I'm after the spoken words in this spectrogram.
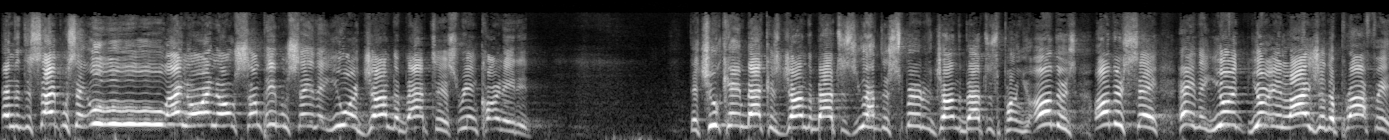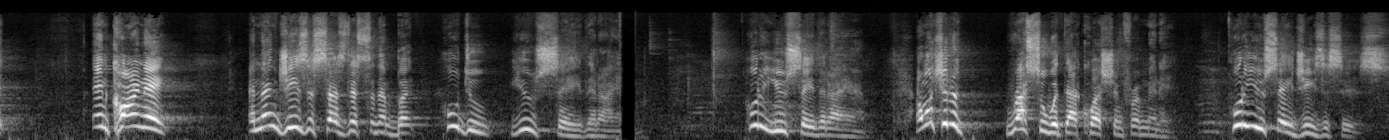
And the disciples say, Ooh, ooh, ooh, I know, I know. Some people say that you are John the Baptist reincarnated. That you came back as John the Baptist. You have the spirit of John the Baptist upon you. Others, others say, hey, that you're, you're Elijah the prophet incarnate. And then Jesus says this to them, but who do you say that I am? Who do you say that I am? I want you to wrestle with that question for a minute. Who do you say Jesus is?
